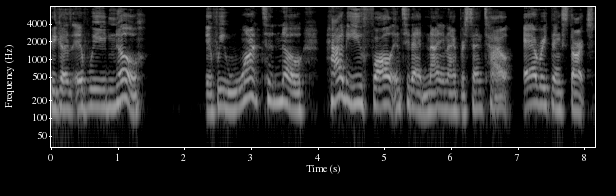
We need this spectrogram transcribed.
Because if we know, if we want to know how do you fall into that 99 percentile, everything starts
